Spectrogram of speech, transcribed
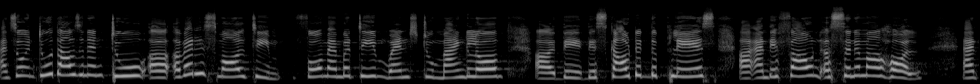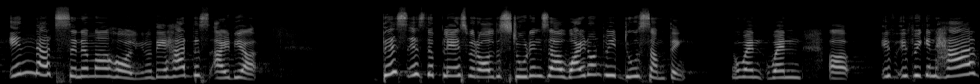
And so in 2002, uh, a very small team, four-member team, went to Mangalore. Uh, they they scouted the place uh, and they found a cinema hall. And in that cinema hall, you know, they had this idea. This is the place where all the students are. Why don't we do something? When when uh, if if we can have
